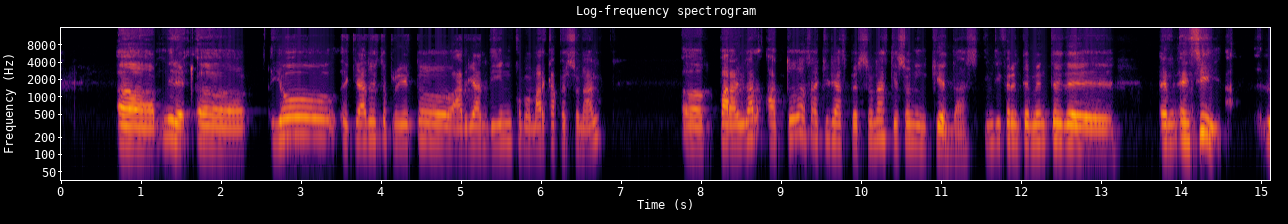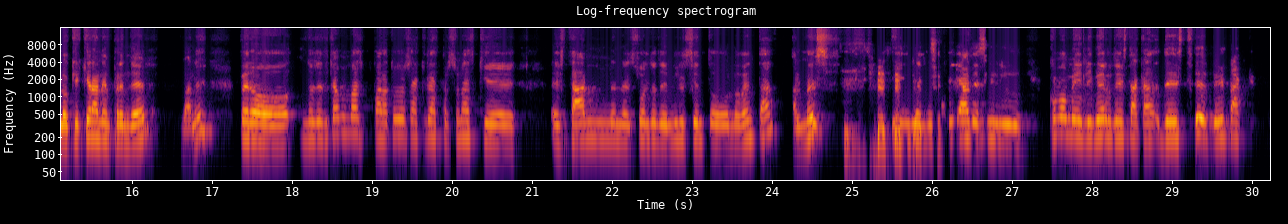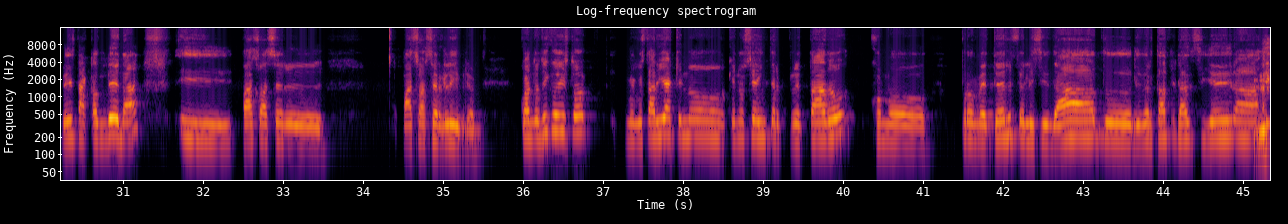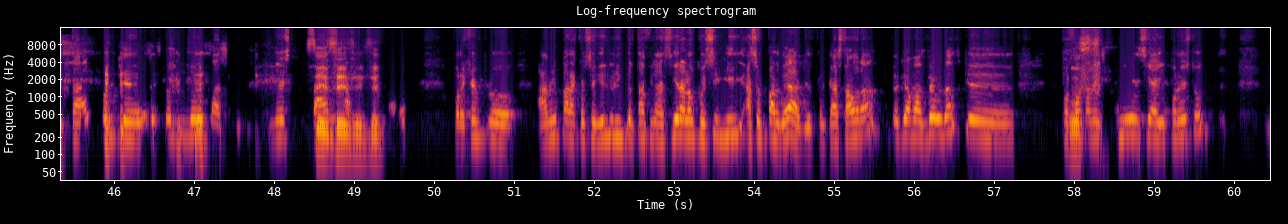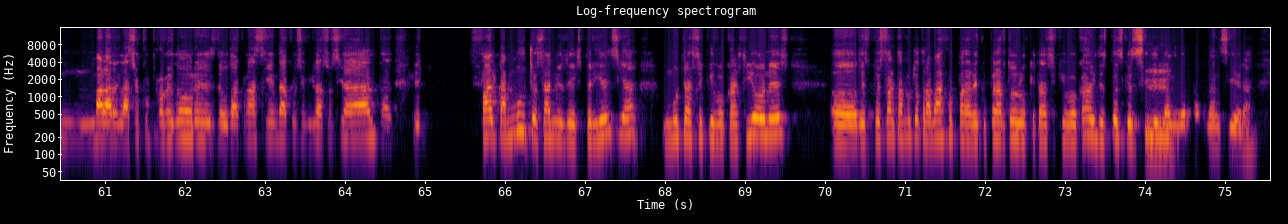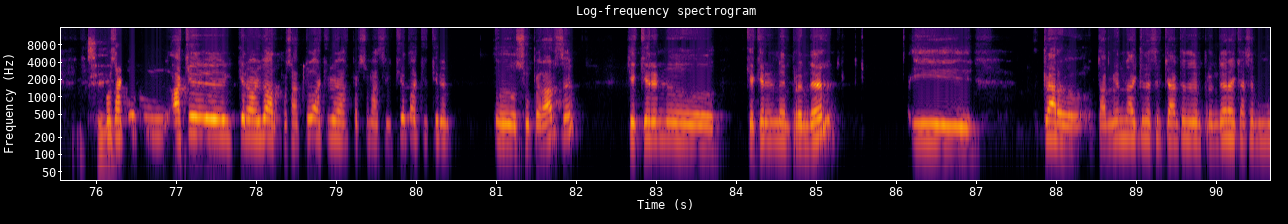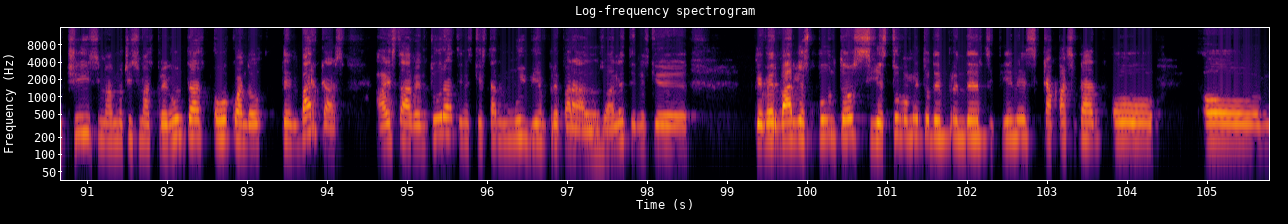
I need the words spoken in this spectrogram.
Uh, mire, uh, yo he creado este proyecto Adrián Dean como marca personal uh, para ayudar a todas aquellas personas que son inquietas, indiferentemente de en, en, sí lo que quieran emprender, ¿vale? Pero nos dedicamos más para todas aquellas personas que están en el sueldo de 1.190 al mes y les gustaría decir cómo me libero de esta, de, este, de esta de esta condena y paso a ser, paso a ser libre. Cuando digo esto, me gustaría que no, que no sea interpretado como prometer felicidad, libertad financiera y tal, porque esto no es así. No es tan sí, sí, sí, Por ejemplo, a mí para conseguir libertad financiera lo conseguí hace un par de años, porque hasta ahora tenía más deudas que por falta de experiencia y por esto mala relación con proveedores, deuda con Hacienda, con Seguridad Social. Eh, faltan muchos años de experiencia, muchas equivocaciones. Uh, después falta mucho trabajo para recuperar todo lo que te has equivocado y después que sigue la libertad financiera. Pues a qué, quiero ayudar? Pues a todas aquellas personas inquietas que quieren uh, superarse, que quieren, uh, que quieren emprender y claro, también hay que decir que antes de emprender hay que hacer muchísimas, muchísimas preguntas o cuando te embarcas a esta aventura tienes que estar muy bien preparados, ¿vale? Tienes que, que ver varios puntos, si es tu momento de emprender, si tienes capacidad o, o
